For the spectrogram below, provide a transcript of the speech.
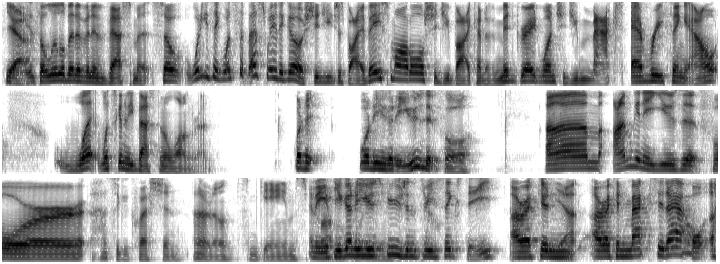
Yeah. It's a little bit of an investment. So, what do you think? What's the best way to go? Should you just buy a base model? Should you buy kind of a mid grade one? Should you max everything out? What What's going to be best in the long run? What it, what are you going to use it for? Um, I'm going to use it for. That's a good question. I don't know, some games. I mean, if you're going to use. Fusion 360, I reckon Yeah. I reckon max it out.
